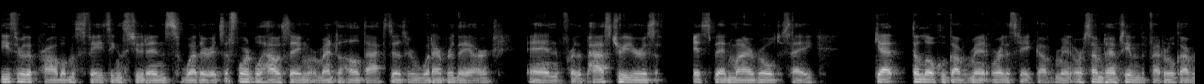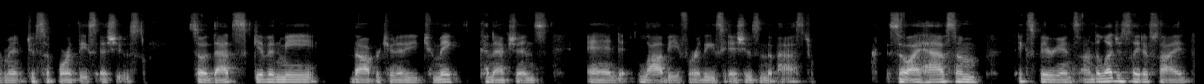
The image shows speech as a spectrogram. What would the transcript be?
these are the problems facing students, whether it's affordable housing or mental health access or whatever they are. And for the past two years, it's been my role to say, get the local government or the state government or sometimes even the federal government to support these issues. So that's given me the opportunity to make connections and lobby for these issues in the past. So I have some experience on the legislative side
